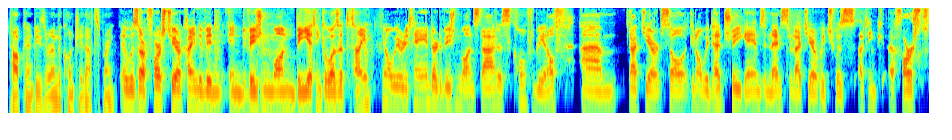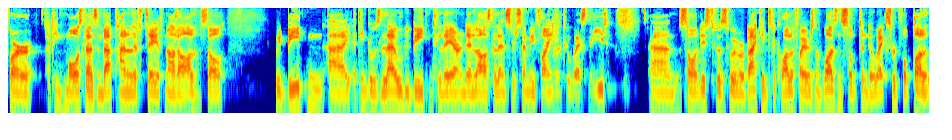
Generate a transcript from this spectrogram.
top counties around the country that spring. It was our first year, kind of in, in Division One B, I think it was at the time. You know, we retained our Division One status comfortably enough um, that year. So you know, we'd had three games in Leinster that year, which was I think a first for I think most lads in that panel, if say if not all. So we'd beaten, uh, I think it was Louth, we beaten Kildare and then lost the Leinster semi final to Westmeath. Um, so this was we were back into the qualifiers, and it wasn't something that Wexford football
